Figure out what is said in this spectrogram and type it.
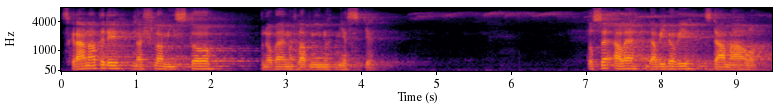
Schrána tedy našla místo v novém hlavním městě. To se ale Davidovi zdá málo.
